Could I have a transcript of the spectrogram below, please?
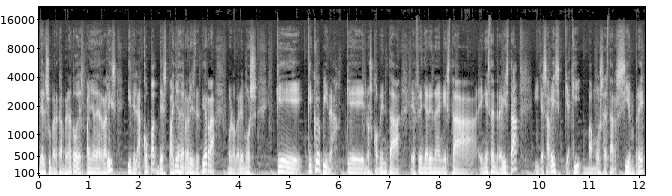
del Supercampeonato de España de Rallys y de la Copa de España de Rallys de Tierra. Bueno, veremos qué, qué, qué opina, qué nos comenta Efren Arena en esta, en esta entrevista y ya sabéis que aquí vamos a estar siempre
